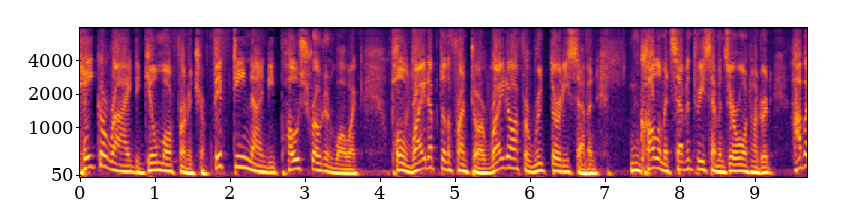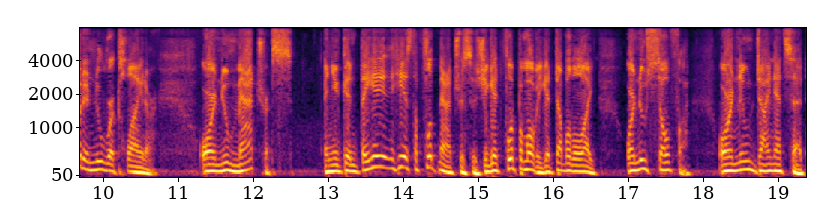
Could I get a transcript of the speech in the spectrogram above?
take a ride to Gilmore Furniture, 1590 Post Road in Warwick. Pull right up to the front door, right off of Route 37. You can call them at 737-0100. How about a new recliner or a new mattress? And you can, they, here's the flip mattresses. You get, flip them over, you get double the light. Or a new sofa or a new dinette set.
